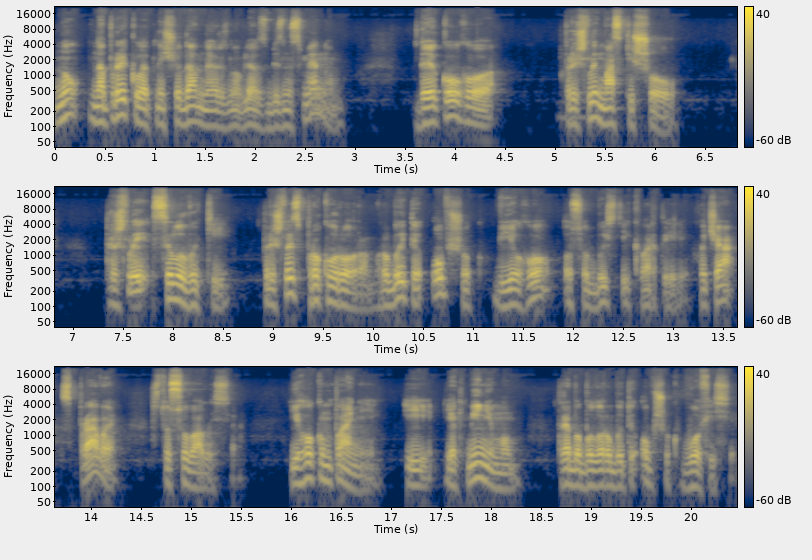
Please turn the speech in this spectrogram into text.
Ну, наприклад, нещодавно я розмовляв з бізнесменом, до якого прийшли маски шоу, прийшли силовики, прийшли з прокурором робити обшук в його особистій квартирі. Хоча справи стосувалися його компанії, і, як мінімум, треба було робити обшук в офісі.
